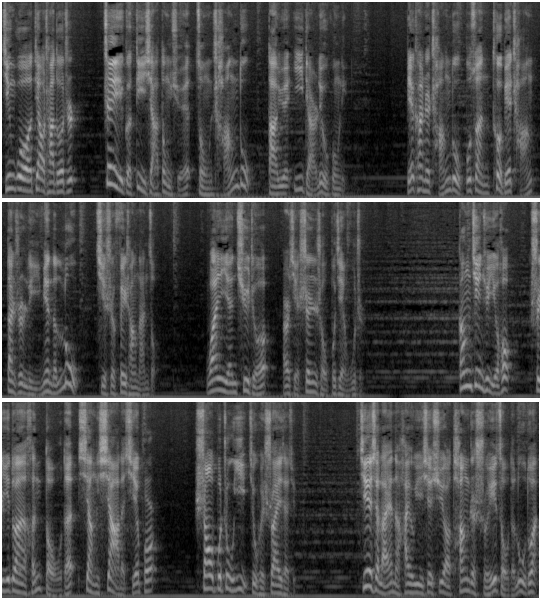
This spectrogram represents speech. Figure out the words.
经过调查得知，这个地下洞穴总长度大约一点六公里。别看这长度不算特别长，但是里面的路其实非常难走，蜿蜒曲折，而且伸手不见五指。刚进去以后是一段很陡的向下的斜坡，稍不注意就会摔下去。接下来呢，还有一些需要趟着水走的路段，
